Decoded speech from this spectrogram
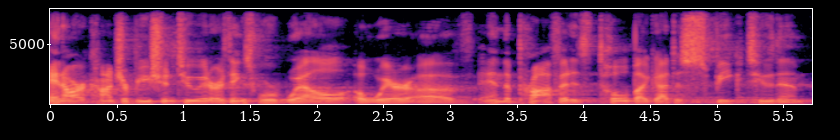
and our contribution to it are things we're well aware of. And the prophet is told by God to speak to them. And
